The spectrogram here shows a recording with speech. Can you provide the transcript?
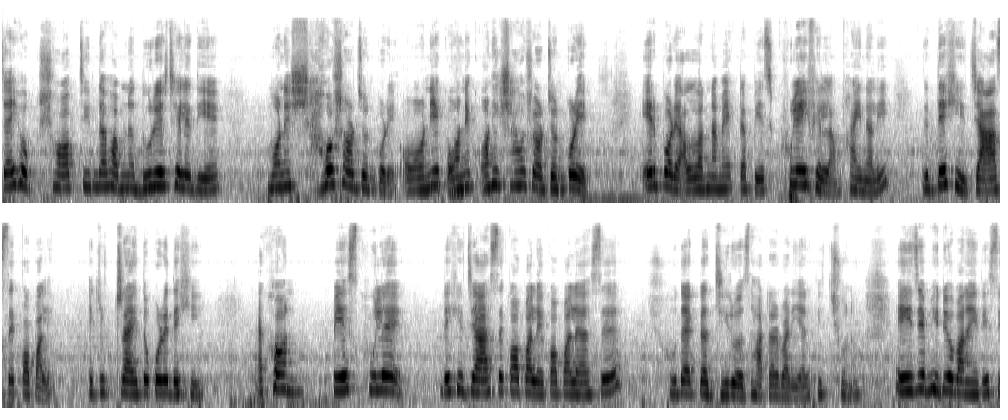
যাই হোক, সব চিন্তা ভাবনা দূরে ঠেলে দিয়ে মনে সাহস অর্জন করে, অনেক অনেক অনেক সাহস অর্জন করে এরপরে আল্লাহর নামে একটা পেজ খুলেই ফেললাম ফাইনালি যে দেখি, যা আছে কপালে। একটু ট্রাই তো করে দেখি। এখন পেজ খুলে দেখি যা আছে কপালে কপালে আছে শুধু একটা জিরো ঝাঁটার বাড়ি আর কিচ্ছু না। এই যে ভিডিও বানাইতেছি,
